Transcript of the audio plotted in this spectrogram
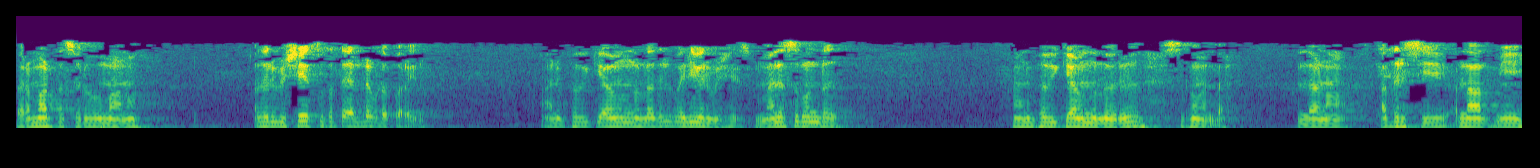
പരമാർത്ഥ സ്വരൂപമാണ് അതൊരു വിഷയസുഖത്തെ അല്ല ഇവിടെ പറയുന്നു അനുഭവിക്കാമെന്നുള്ളതിൽ വലിയൊരു വിഷയസുഖം. മനസ്സുകൊണ്ട് അനുഭവിക്കാമെന്നുള്ള ഒരു സുഖമല്ല. എന്താണ് അദൃശ്യ അനാത്മീ.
